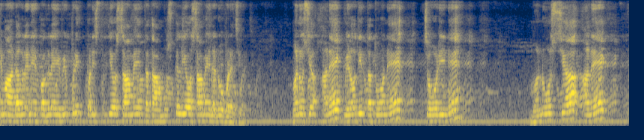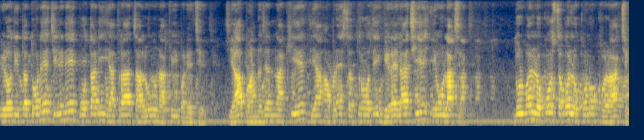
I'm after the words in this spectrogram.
એમાં ડગલે ને પગલે વિપરીત પરિસ્થિતિઓ સામે તથા મુશ્કેલીઓ સામે લડવું પડે છે. મનુષ્ય અનેક વિરોધી તત્વોને ચોરીને મનુષ્ય અનેક વિરોધી તત્વોને ચીરીને પોતાની યાત્રા ચાલુ રાખવી પડે છે. જ્યાં પણ નજર નાખીએ, ત્યાં આપણે શત્રુઓથી ઘેરાયેલા છીએ એવું લાગશે. દુર્બળ લોકો, સબળ લોકોનો ખોરાક છે.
